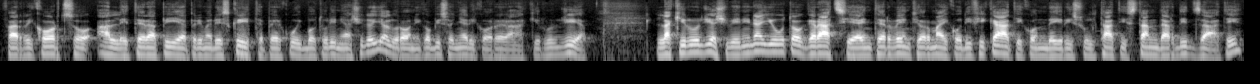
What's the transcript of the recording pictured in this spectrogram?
far ricorso alle terapie prima descritte, per cui botulini e acido ialuronico, bisogna ricorrere alla chirurgia. La chirurgia ci viene in aiuto grazie a interventi ormai codificati con dei risultati standardizzati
